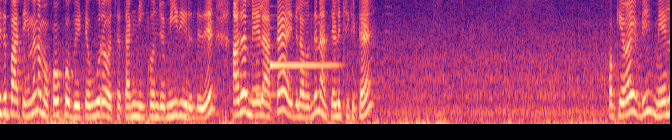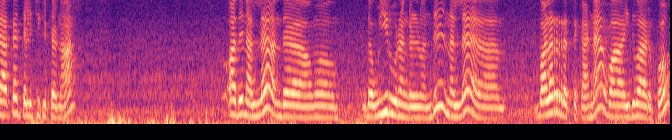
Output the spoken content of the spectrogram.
இது பார்த்தீங்கன்னா நம்ம கோகோ பீட்டை ஊற வச்ச தண்ணி கொஞ்சம் மீதி இருந்தது. அதை மேலாக்க இதில் வந்து நான் தெளிச்சுக்கிட்டேன். ஓகேவா இப்படி மேலாக்க தெளிச்சுக்கிட்டேன்னா அது நல்ல அந்த இந்த உயிர் உரங்கள் வந்து நல்ல வளர்கிறதுக்கான வா இதுவாக இருக்கும்.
